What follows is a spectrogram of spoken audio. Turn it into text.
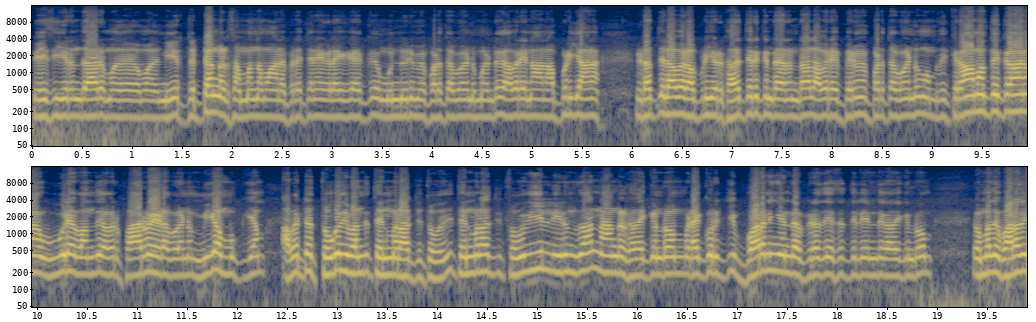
பேசியிருந்தார். நீர் திட்டங்கள் சம்பந்தமான பிரச்சனைகளுக்கு முன்னுரிமைப்படுத்த வேண்டும் என்று. அவரை நான் அப்படியான இடத்தில் அவர் அப்படி ஒரு கதைத்திருக்கின்றார் என்றால் அவரை பெருமைப்படுத்த வேண்டும். நமது கிராமத்துக்கான ஊரை வந்து அவர் பார்வையிட வேண்டும். மிக முக்கியம். அவற்றை தொகுதி வந்து தென்மராட்சி தொகுதி. தென்மராட்சி தொகுதியில் இருந்து தான் நாங்கள் கதைக்கின்றோம். வடக்குறிச்சி பரணி என்ற பிரதேசத்தில் இருந்து கதைக்கின்றோம். எமது பரணி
